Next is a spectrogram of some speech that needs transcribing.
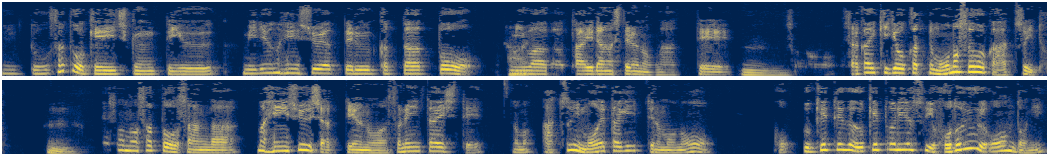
えっ、と、佐藤圭一くんっていうメディアの編集をやってる方と、はい三輪が対談してるのがあって、うん。その社会起業家ってものすごく熱いと。うん。でその佐藤さんが、まあ、編集者っていうのはそれに対して、その熱い燃えたぎっていうものを、こう、受け手が受け取りやすい程よい温度に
